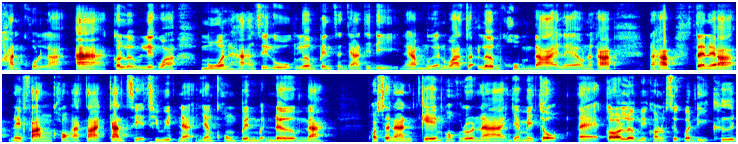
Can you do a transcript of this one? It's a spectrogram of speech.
2,000 คนละอ่าก็เริ่มเรียกว่าม้วนหางสิลูก เริ่มเป็นสัญญาณที่ดีนะครับเหมือนว่าจะเริ่มคุมได้แล้วนะครับนะครับแต่ในในฝั่งของอัตราการเสียชีวิตเนี่ยยังคงเป็นเหมือนเดิมนะ เพราะฉะนั้นเกมของโคโรนายังไม่จบ แต่ก็เริ่มมีความรู้สึกว่าดีขึ้น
